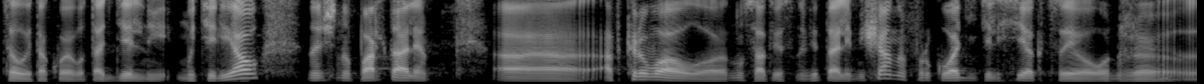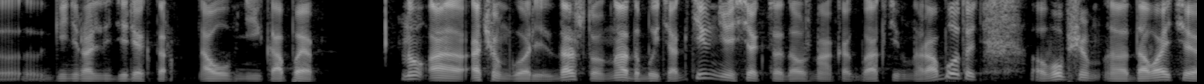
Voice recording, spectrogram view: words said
целый такой вот отдельный материал, значит, на портале. Э, открывал, ну, соответственно, Виталий Мещанов, руководитель секции, он же генеральный директор АО в НИИКП ну, а, о чем говорили, да, что надо быть активнее, секция должна как бы активно работать. В общем, э, давайте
